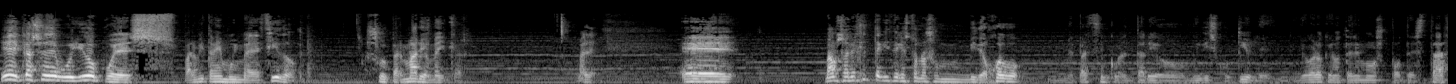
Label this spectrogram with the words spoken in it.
Y en el caso de Wii U, pues para mí también muy merecido. Super Mario Maker. ¿Vale? Eh, vamos a ver, hay gente que dice que esto no es un videojuego. Me parece un comentario muy discutible. Yo creo que no tenemos potestad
